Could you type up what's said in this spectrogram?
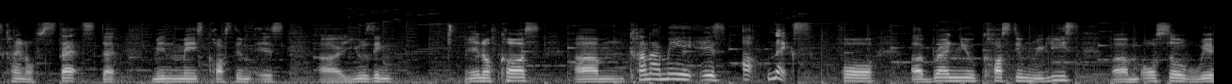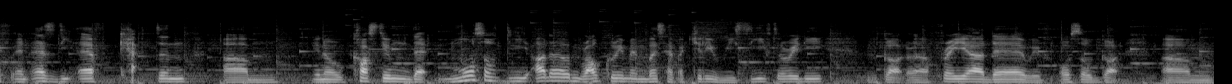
kind of stats that Min Mei's costume is uh, using, and of course um, Kaname is up next for a brand new costume release um, also with an SDF captain um, you know costume that most of the other Valkyrie members have actually received already. We've got uh, Freya there we've also got um,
